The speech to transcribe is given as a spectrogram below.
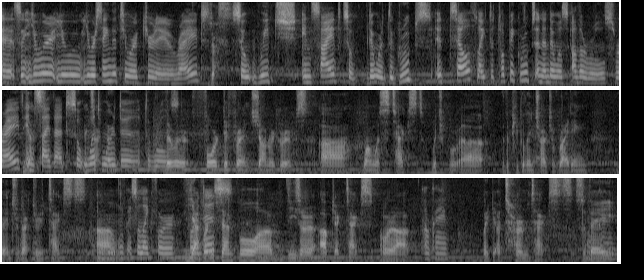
Uh, so you were you you were saying that you were a curator, right? Yes. So which inside? So there were the groups itself, like the topic groups, and then there was other roles, right? Yes, Inside that. So what were the the roles? There were four different genre groups. Uh, one was text, which were uh, the people in charge of writing the introductory texts. Uh, Mm, okay, so like for, for Yeah, for example, um, these are object texts or uh, Okay. Like a term texts. So Okay. they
